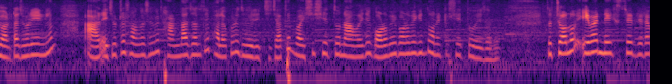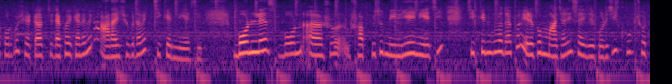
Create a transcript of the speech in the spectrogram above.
জলটা ঝরিয়ে নিলাম। আর এঁচোড়টা সঙ্গে সঙ্গে ঠান্ডা জলতে ভালো করে ধুয়ে দিচ্ছি যাতে বেশি সেদ্ধ না হয়ে যায়। গরমে গরমে কিন্তু অনেকটা সেদ্ধ হয়ে যাবে। তো চলো এবার নেক্সট স্টেপ যেটা করব সেটা হচ্ছে দেখো এখানে আমি আড়াইশো গ্রামের চিকেন নিয়েছি। বোনলেস বোন সব কিছু মিলিয়েই নিয়েছি। চিকেনগুলো দেখো এরকম মাঝারি সাইজে করেছি, খুব ছোট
